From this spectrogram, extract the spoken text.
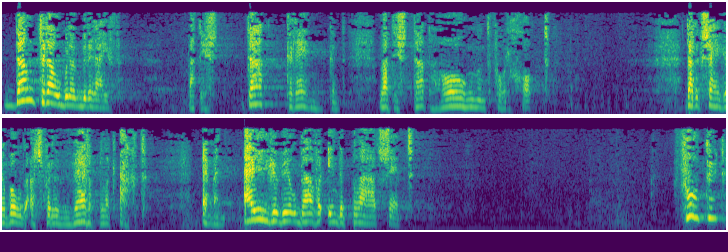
dan trouwelijk bedrijf, wat is dat krenkend, wat is dat honend voor God. Dat ik zijn geboden als verwerpelijk acht en mijn eigen wil daarvoor in de plaats zet. Voelt u het?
